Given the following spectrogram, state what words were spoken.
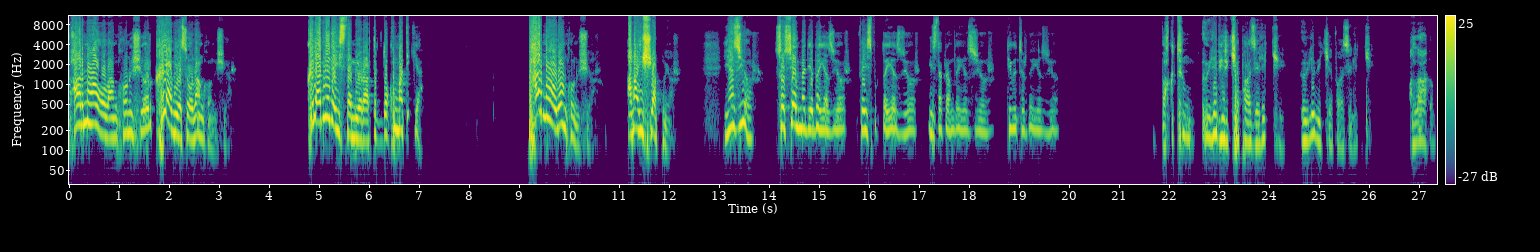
Parmağı olan konuşuyor, klavyesi olan konuşuyor. Klavye de istemiyor artık dokunmatik ya. Parmağı olan konuşuyor. Ama iş yapmıyor. Yazıyor. Sosyal medyada yazıyor. Facebook'ta yazıyor. Instagram'da yazıyor. Twitter'da yazıyor. Baktım öyle bir kepazelik ki, öyle bir kepazelik ki. Allah'ım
